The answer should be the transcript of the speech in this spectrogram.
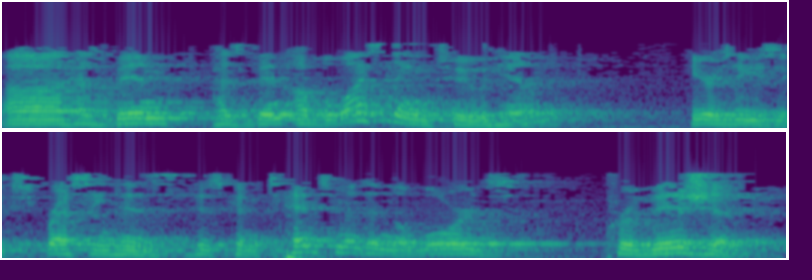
uh, has been has been a blessing to him. Here he's expressing his his contentment in the Lord's provision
